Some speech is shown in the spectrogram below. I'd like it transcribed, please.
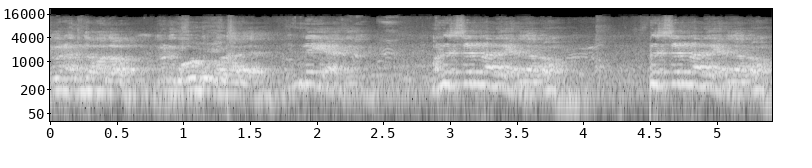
இவன் அந்த மதம் இவனுக்கு ஓட்டு போடாத. என்னையா அது. மனுஷன் தானே எல்லாரும்? மனுஷன் தானே எல்லாரும்?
